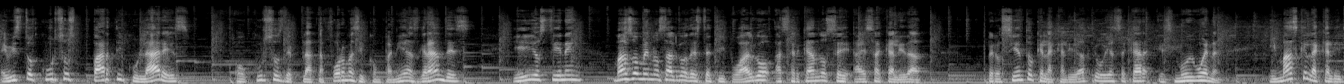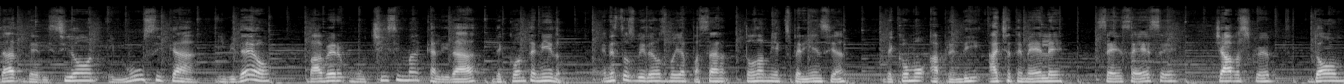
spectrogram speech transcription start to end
He visto cursos particulares o cursos de plataformas y compañías grandes y ellos tienen más o menos algo de este tipo, algo acercándose a esa calidad. Pero siento que la calidad que voy a sacar es muy buena. Y más que la calidad de edición y música y video, va a haber muchísima calidad de contenido. En estos videos voy a pasar toda mi experiencia de cómo aprendí HTML, CSS, JavaScript, DOM,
